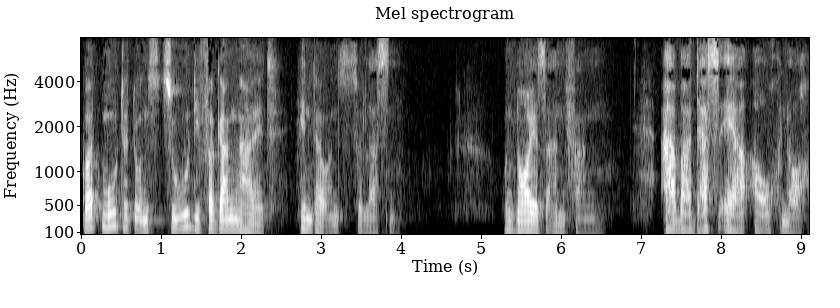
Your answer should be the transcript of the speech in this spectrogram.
Gott mutet uns zu, die Vergangenheit hinter uns zu lassen und Neues anfangen. Aber dass er auch noch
